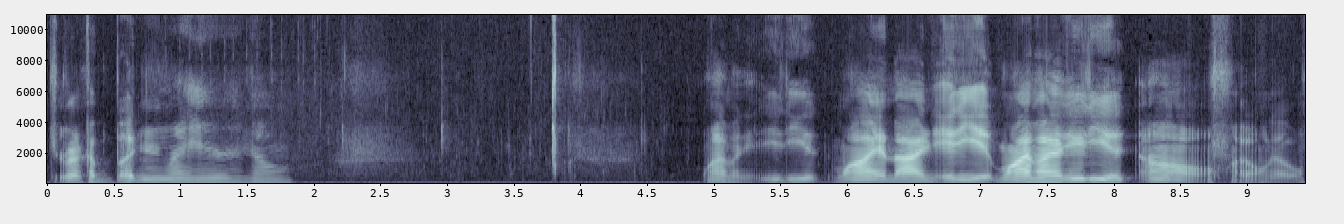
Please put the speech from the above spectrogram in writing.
Is there like a button right here? No? Why am I an idiot? Why am I an idiot? Why am I an idiot? Oh, I don't know.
